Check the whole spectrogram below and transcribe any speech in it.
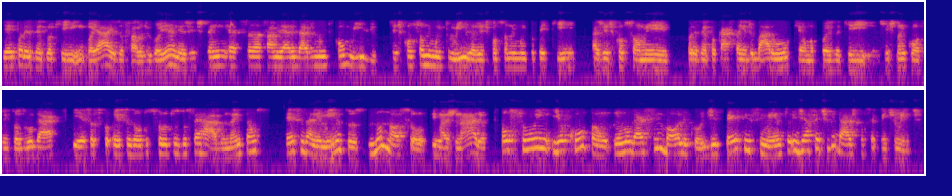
E aí, por exemplo, aqui em Goiás, eu falo de Goiânia, a gente tem essa familiaridade muito com o milho. A gente consome muito milho, a gente consome muito pequi, a gente consome, por exemplo, castanha de baru, que é uma coisa que a gente não encontra em todo lugar, e esses, outros frutos do cerrado, né? Então, esses alimentos, no nosso imaginário, possuem e ocupam um lugar simbólico de pertencimento e de afetividade, consequentemente.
